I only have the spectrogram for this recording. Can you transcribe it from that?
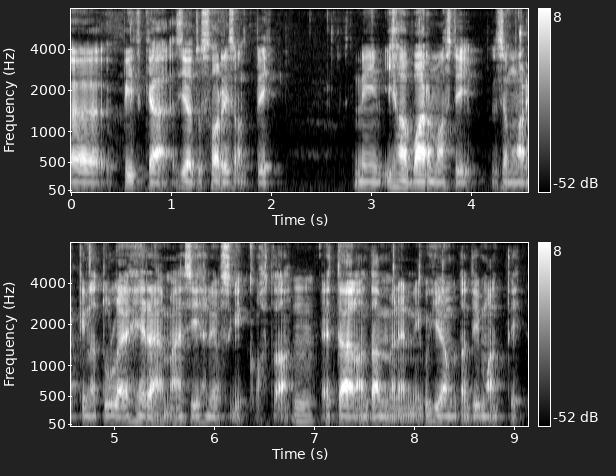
ö, pitkä sijoitushorisontti, niin ihan varmasti se markkina tulee heräämään siihen jossakin kohtaa, mm. että täällä on tämmöinen niin hiemotan timantti.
